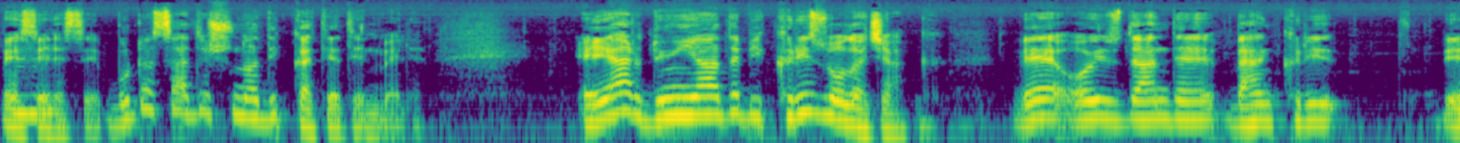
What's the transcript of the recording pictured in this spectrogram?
meselesi. Burada sadece şuna dikkat edilmeli. Eğer dünyada bir kriz olacak ve o yüzden de ben kri, e,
